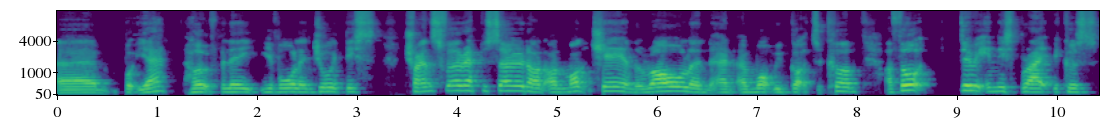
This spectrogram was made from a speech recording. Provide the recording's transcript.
um, but yeah, hopefully you've all enjoyed this transfer episode on on Monchi and the role and, and and what we've got to come. I thought do it in this break because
